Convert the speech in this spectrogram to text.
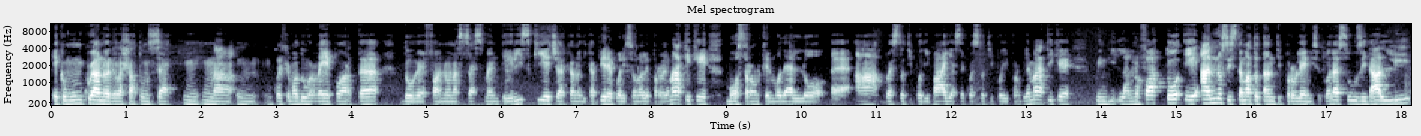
e comunque hanno rilasciato un set, un- una- un- in qualche modo un report dove fanno un assessment dei rischi e cercano di capire quali sono le problematiche, mostrano che il modello eh, ha questo tipo di bias e questo tipo di problematiche, quindi l'hanno fatto e hanno sistemato tanti problemi. Se tu adesso usi Dalli,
